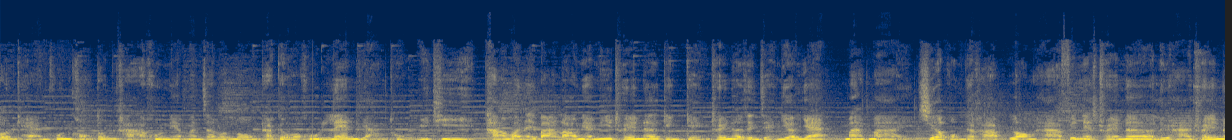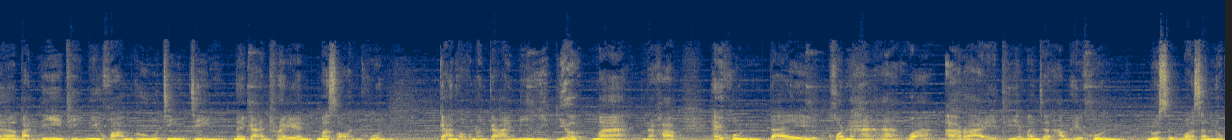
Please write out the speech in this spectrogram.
ต้นแขนคุณของต้นขาคุณเนี่ยมันจะลดลง ถ้าเกิดว่าคุณเล่นอย่างถูกวิธี ถามว่าในบ้านเราเนี่ยมีเทรนเนอร์เก่งๆ เทรนเนอร์เจ๋งๆ เยอะแยะมากมาย เชื่อผมเถอะครับ ลองหาฟิตเนสเทรนเนอร์หรือหาเทรนเนอร์บัดดี้ที่มีความรู้จริงๆ ในการเทรนมาสอนคุณ การออกกำลังกายมีอีกเยอะมากนะครับ ให้คุณได้ค้นหาว่าอะไรที่มันจะทำให้คุณรู้สึกว่าสนุก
